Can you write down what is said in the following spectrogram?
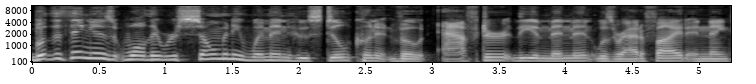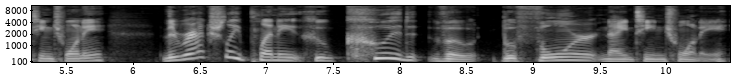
But the thing is, while there were so many women who still couldn't vote after the amendment was ratified in 1920, there were actually plenty who could vote before 1920.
